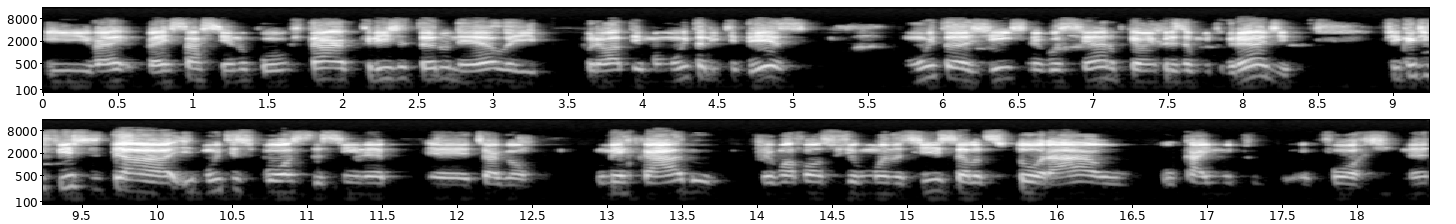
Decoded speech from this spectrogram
e vai, vai sendo o povo que está acreditando nela e por ela ter muita liquidez, muita gente negociando, porque é uma empresa muito grande, fica difícil de estar muito exposta, assim, né, é, Tiagão? O mercado, de alguma forma, surgir alguma notícia, ela estourar ou, ou cair muito forte, né?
